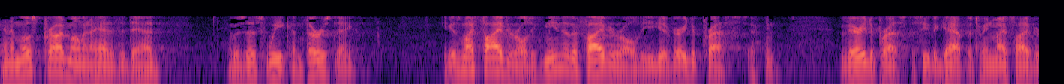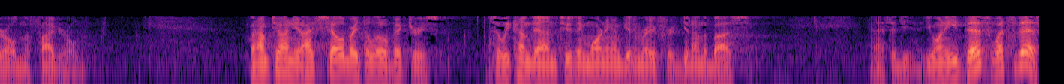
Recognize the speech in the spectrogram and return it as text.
And the most proud moment I had as a dad, it was this week on Thursday. Because my five year old, if you meet another five year old, you get very depressed. I mean, very depressed to see the gap between my five year old and the five year old. But I'm telling you, I celebrate the little victories. So we come down Tuesday morning, I'm getting ready for to get on the bus. And I said, You want to eat this? What's this?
